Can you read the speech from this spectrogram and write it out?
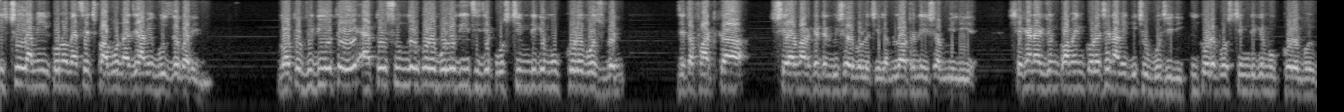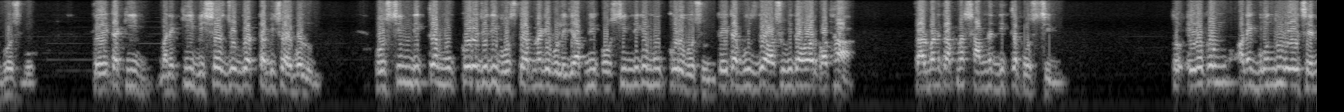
নিশ্চয়ই আমি কোনো মেসেজ পাবো না যে আমি বুঝতে পারিনি। গত ভিডিওতে এত সুন্দর করে বলে দিয়েছি যে পশ্চিম দিকে মুখ করে বসবেন, যেটা ফাটকা শেয়ার মার্কেটের বিষয় বলেছিলাম, লটারি সব মিলিয়ে। সেখানে একজন কমেন্ট করেছেন, আমি কিছু বুঝিনি। কি করে পশ্চিম দিকে মুখ করে বসবো? তো এটা কি মানে কি বিশ্বাসযোগ্য একটা বিষয়? বলুন। পশ্চিম দিকটা মুখ করে যদি বসতে আপনাকে বলি যে, আপনি পশ্চিম দিকে মুখ করে বসুন, তো এটা বুঝতে অসুবিধা হওয়ার কথা। তার মানে তো আপনার সামনের দিকটা পশ্চিম। তো এরকম অনেক বন্ধু রয়েছেন।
